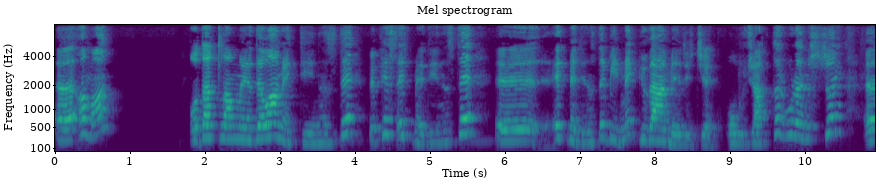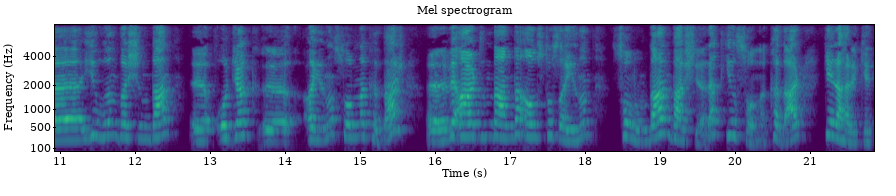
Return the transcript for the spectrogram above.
E, ama odaklanmaya devam ettiğinizde ve pes etmediğinizde e, etmediğinizde bilmek güven verici olacaktır. Uranüs'ün e, yılın başından e, Ocak e, ayının sonuna kadar e, ve ardından da Ağustos ayının sonundan başlayarak yıl sonuna kadar geri hareket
